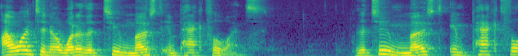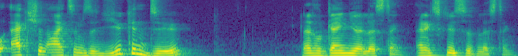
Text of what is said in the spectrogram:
I want to know what are the two most impactful ones the two most impactful action items that you can do that'll gain you a listing, an exclusive listing.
